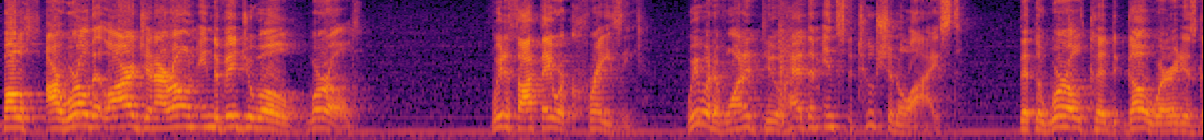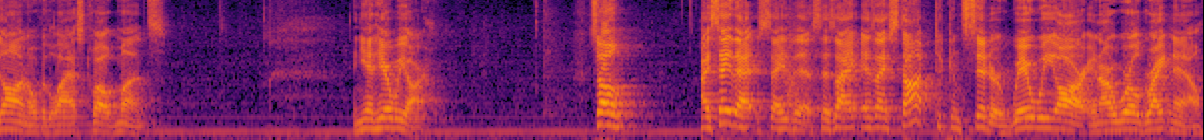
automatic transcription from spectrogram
both our world at large and our own individual world, we'd have thought they were crazy. We would have wanted to have had them institutionalized, that the world could go where it has gone over the last 12 months. And yet here we are. So I say that to say this as I, as I stop to consider where we are in our world right now,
